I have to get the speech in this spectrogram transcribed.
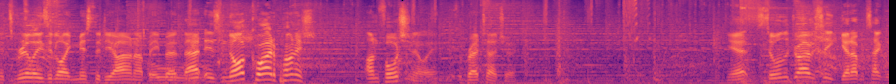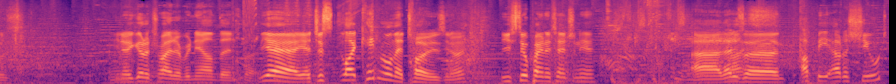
It's real easy to like miss the DI on up B, but that is not quite a punish, unfortunately, for Brad Toucher. Yeah, still in the driver's seat. Get up attack was. You know, you got to try it every now and then. But Yeah, yeah, just like keep them on their toes, you know. you still paying attention here? Uh, that is Nice. an up B out of shield.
